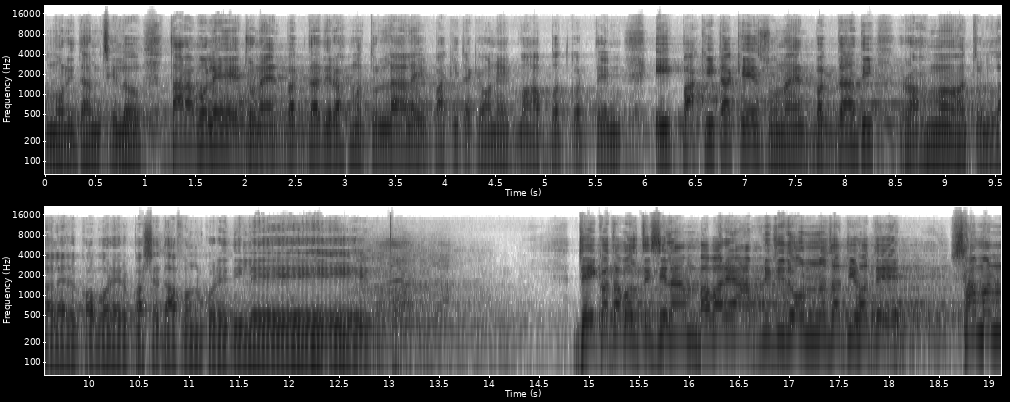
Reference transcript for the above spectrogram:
মরিদান ছিল, তারা বলে, জুনায়েদ বাগদাদি রহমতুল্লাহ আলাই পাখিটাকে অনেক মহাব্বত করতেন। এই পাখিটাকে জুনায়েদ বাগদাদি রহমতুল্লাহ আলের কবরের পাশে দাফন করে দিলে। যেই কথা বলতেছিলাম, বাবারে, আপনি যদি অন্য জাতি হতেন সামান্য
